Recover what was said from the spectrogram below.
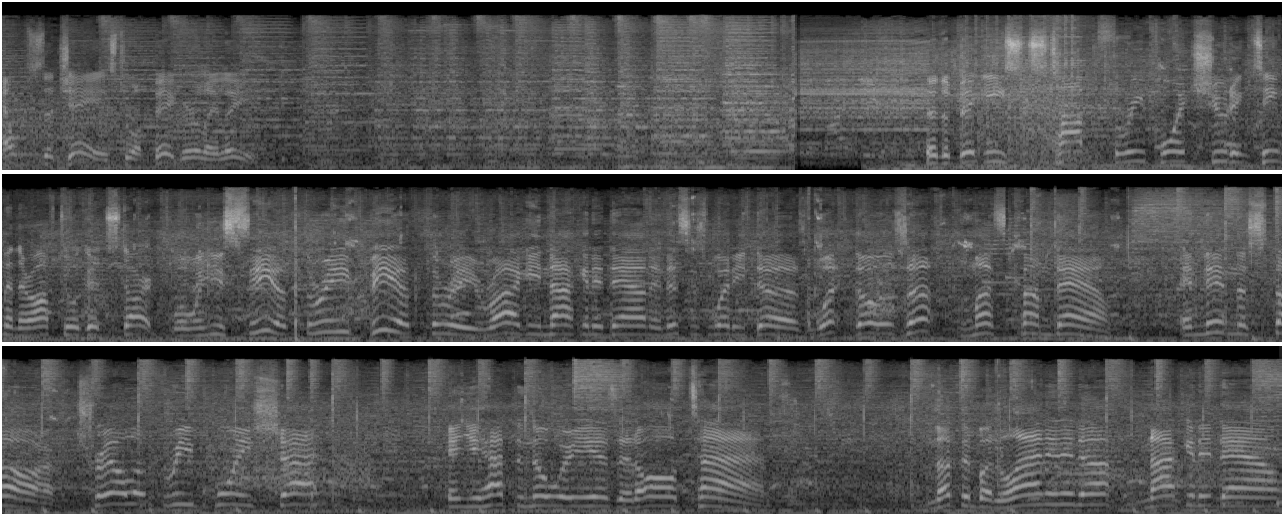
helps the Jays to a big early lead. They're the Big East's top three-point shooting team, and they're off to a good start. Well, when you see a three, be a three. Wragge knocking it down, and this is what he does. What goes up must come down. And then the star, trail a three-point shot, and you have to know where he is at all times. Nothing but lining it up, knocking it down,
